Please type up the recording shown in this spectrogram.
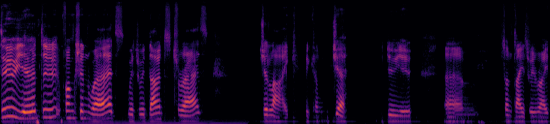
Do you? Do function words which we don't stress. Do you like become j? Do you? Um, sometimes we write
